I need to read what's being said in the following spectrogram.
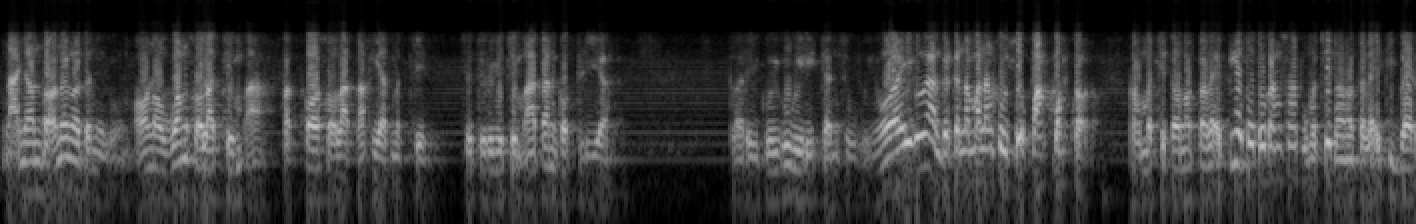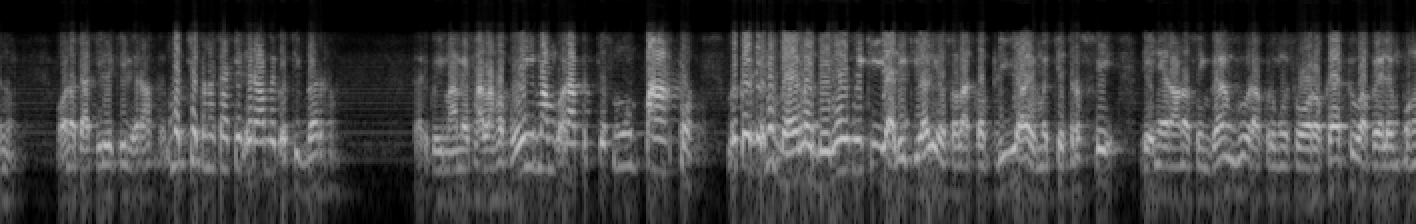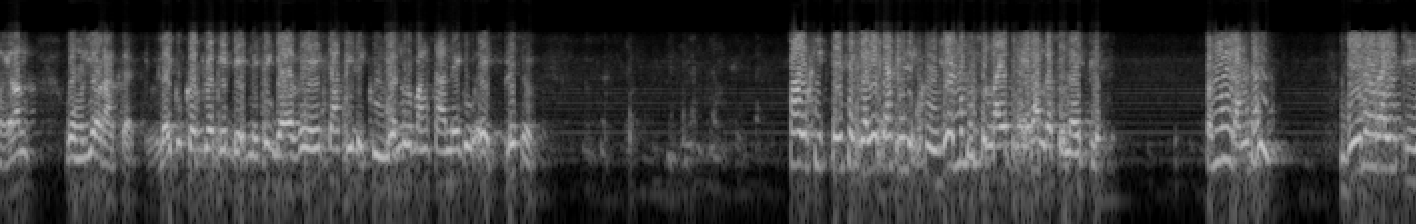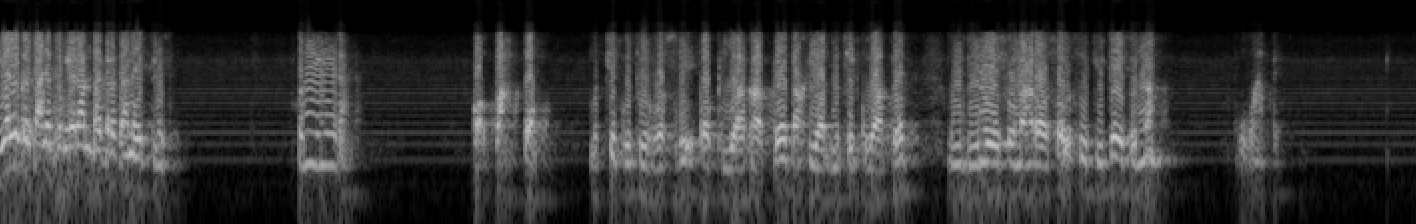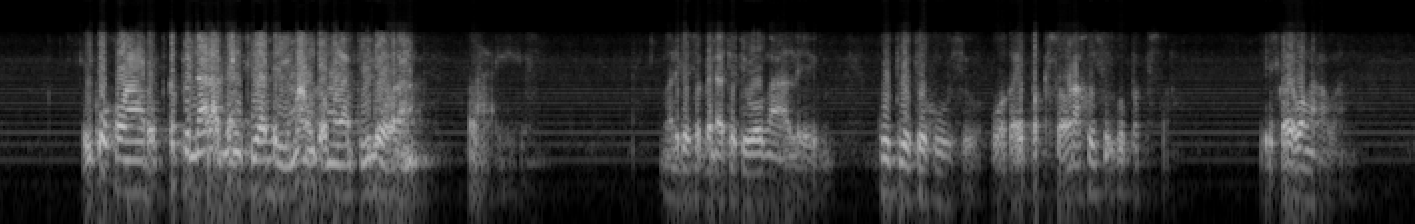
nak nyontokno ngoten niku. Ana wong salat Jumat, teko salat tahiyat masjid. Sedurunge Jumatan kok belia. Bariku iku wiridan suwi. Wah, iku angger kenemanan khusyuk pah-pah kok. Roh masjid ana telek piye to tukang sapu masjid ana telek dibarno. Ana cacil cilik rame. Masjid ana cacil rame kok dibarno. Bariku imame salah apa imam kok ora becus mumpah to. Mergo dekne bayangno dene kuwi dia ideal ya salat qobliyah ya masjid resik. Dekne ora ana sing ganggu, ora krungu swara gaduh apa eling pangeran wong liya ora gaduh. Lha iku goblok dekne sing gawe cacil guyon rumangsane ku iblis lho. Tauhid sing gawe cacil guyon itu sunai pangeran ta sunai iblis. Pangeran kan? Dene ora ideal kersane pangeran tak kersane iblis. Pangeran. Kok pahpoh? Masjid kudu resik, kok biya kabeh, tahiyat masjid kuwabe, wudune sunah rasul, sujude sunah kuwabe. Itu khawarit, kebenaran yang dia terima untuk mengadili orang lain. Mereka sebenarnya jadi wong alim, kudu aja khusyuk. Kayak paksa, orang khusyuk ku paksa. Ini kayak wong awam.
